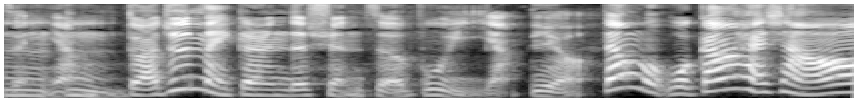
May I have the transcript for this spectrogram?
怎样，嗯嗯、对啊，就是每个人的选择不一样。对啊，但我我刚刚还想要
